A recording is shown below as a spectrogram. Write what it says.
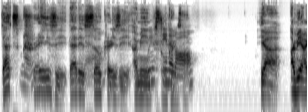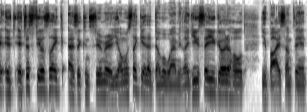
That's Right. crazy. That is so crazy. I mean, We've so seen it all. Yeah. I mean, I it, it just feels like as a consumer, you almost like get a double whammy. Like you say you go to Holt, you buy something,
